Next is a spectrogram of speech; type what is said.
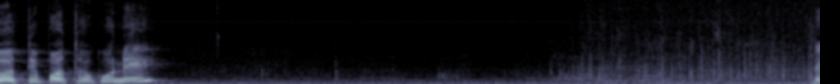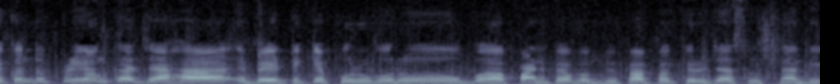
গতিপথক নিয়ে देखो तो प्रियंका जहाँ टे पूर्व पापा विभाग पक्ष सूचना दि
